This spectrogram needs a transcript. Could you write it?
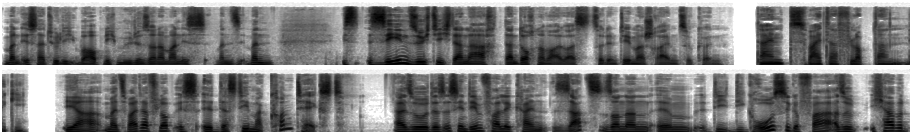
Man ist natürlich überhaupt nicht müde, sondern man ist, man, man ist sehnsüchtig danach, dann doch nochmal was zu dem Thema schreiben zu können. Dein zweiter Flop dann, Mickey. Ja, mein zweiter Flop ist äh, das Thema Kontext. Also das ist in dem Falle kein Satz, sondern ähm, die, die große Gefahr, also ich habe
